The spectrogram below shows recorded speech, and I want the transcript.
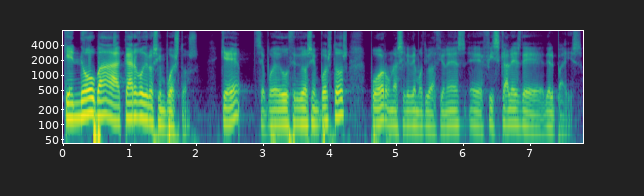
que no va a cargo de los impuestos, que se puede deducir de los impuestos por una serie de motivaciones eh, fiscales del país.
